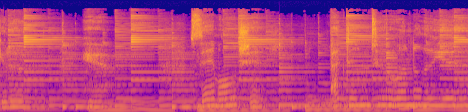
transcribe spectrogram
regular here. Same old shit packed into another year.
